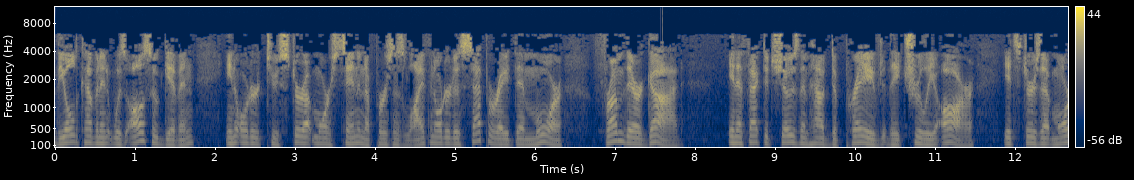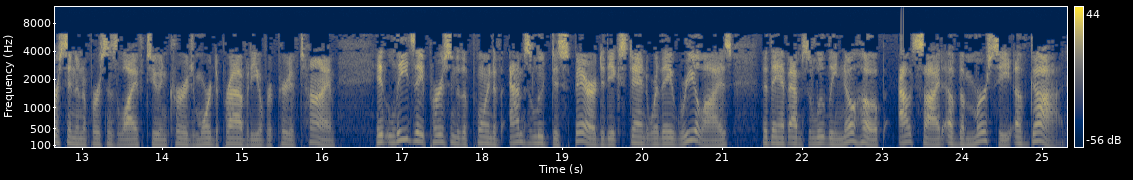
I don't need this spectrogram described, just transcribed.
The Old Covenant was also given in order to stir up more sin in a person's life, in order to separate them more from their God. In effect, it shows them how depraved they truly are. It stirs up more sin in a person's life to encourage more depravity over a period of time. It leads a person to the point of absolute despair to the extent where they realize that they have absolutely no hope outside of the mercy of God.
